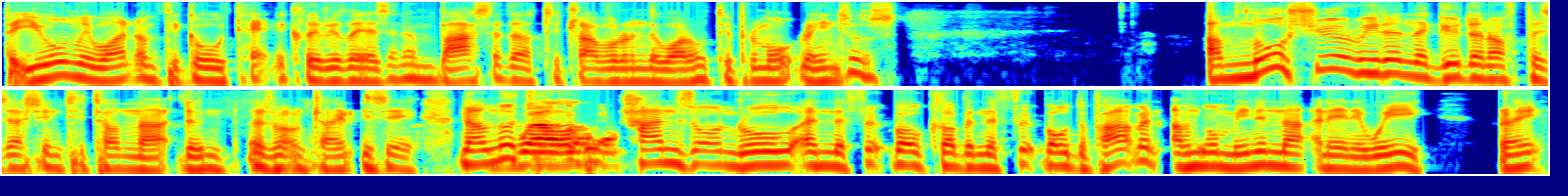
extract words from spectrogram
but you only want them to go technically really as an ambassador to travel around the world to promote Rangers. I'm not sure we're in a good enough position to turn that down, is what I'm trying to say. Now, I'm not Well- talking about hands on role in the football club, in the football department. I'm not meaning that in any way, right?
